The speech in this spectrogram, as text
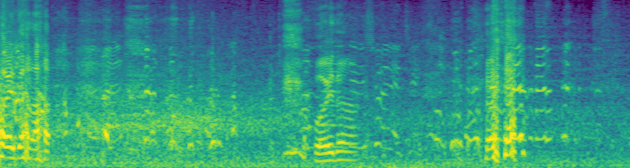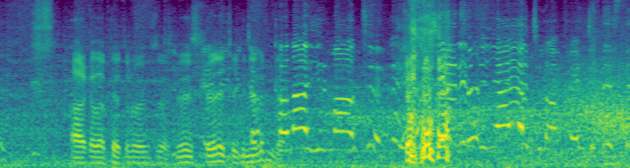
Boydan al. Boydan al. Şöyle çek. Arkada petrol ofisi. Evet, şöyle çekinelim de. Kanal 26. Şehrin dünyaya açılan penceresi.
